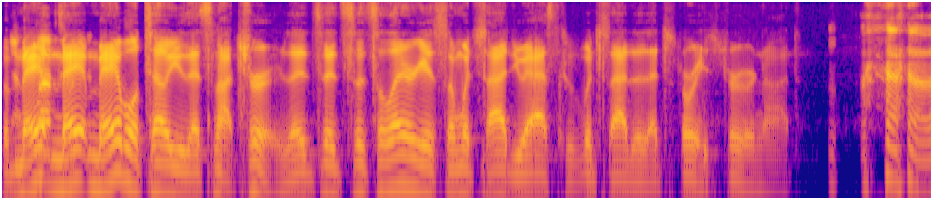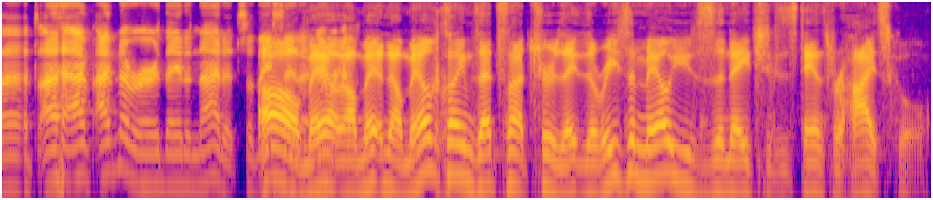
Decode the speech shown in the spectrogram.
But yeah, May, May, May will tell you that's not true. It's it's it's hilarious on which side you ask which side of that story is true or not. I, have I've never heard they denied it. So they oh, Male, oh, no, Male claims that's not true. They, the reason Male uses an H is it stands for high school.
